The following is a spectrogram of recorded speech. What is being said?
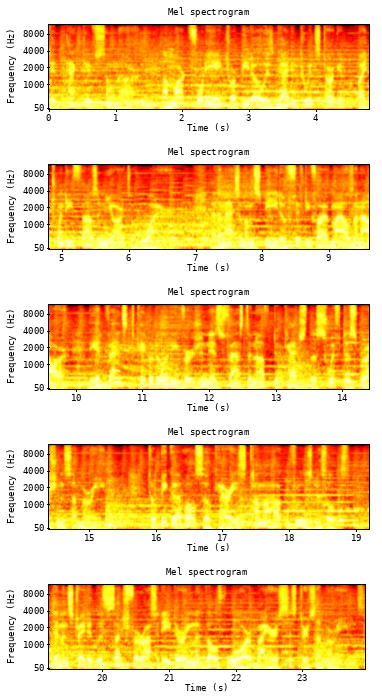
Sophisticated active sonar, a Mark 48 torpedo is guided to its target by 20,000 yards of wire. At a maximum speed of 55 miles an hour, the advanced capability version is fast enough to catch the swiftest Russian submarine. Topeka also carries Tomahawk cruise missiles, demonstrated with such ferocity during the Gulf War by her sister submarines.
